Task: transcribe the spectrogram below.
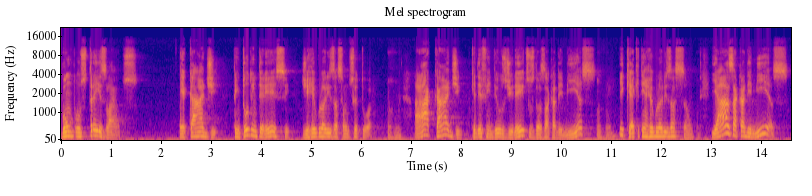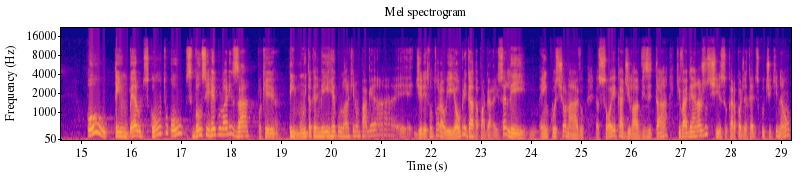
bom para os três lados. ECAD tem todo o interesse de regularização do setor. Uhum. A ACAD quer defender os direitos das academias uhum. e quer que tenha regularização. E as academias ou tem um belo desconto ou vão se regularizar, porque é. tem muita academia irregular que não paga é, direito autoral e é obrigado a pagar. Isso é lei, é inquestionável. É só o ECAD lá visitar que vai ganhar na justiça. O cara pode até discutir que não,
